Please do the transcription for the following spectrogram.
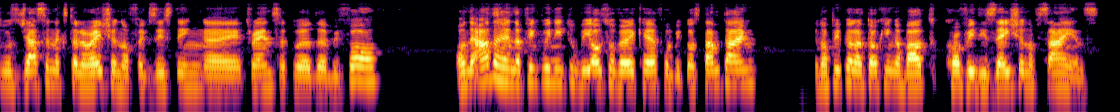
was just an acceleration of existing uh, trends that were there before. On the other hand, I think we need to be also very careful because sometimes, you know, people are talking about COVIDization of science.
